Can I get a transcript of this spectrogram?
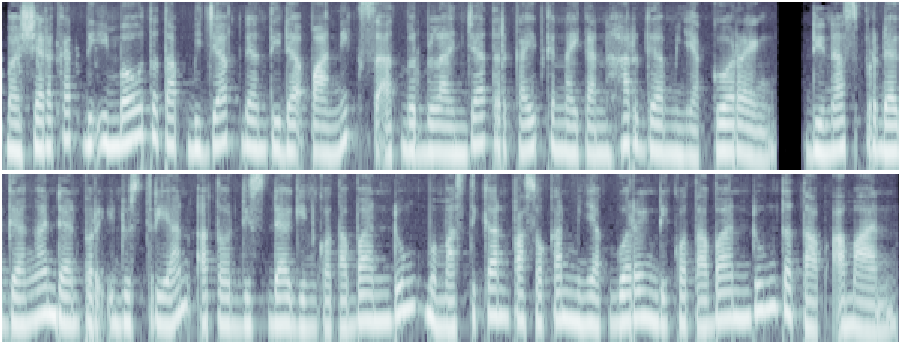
Masyarakat diimbau tetap bijak dan tidak panik saat berbelanja terkait kenaikan harga minyak goreng. Dinas Perdagangan dan Perindustrian atau Disdagin Kota Bandung memastikan pasokan minyak goreng di Kota Bandung tetap aman.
